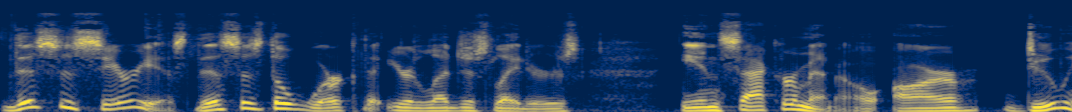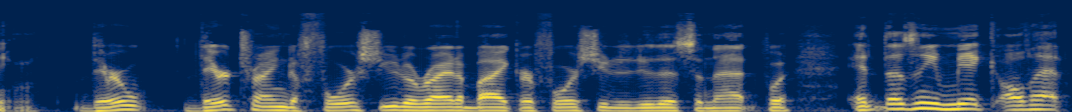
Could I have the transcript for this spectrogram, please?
this is serious. This is the work that your legislators in Sacramento are doing. They're they're trying to force you to ride a bike or force you to do this and that. It doesn't even make all that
